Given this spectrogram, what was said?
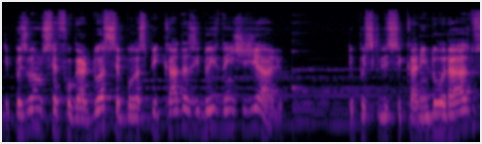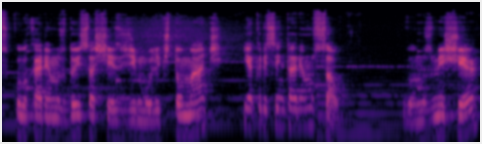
Depois vamos refogar duas cebolas picadas e dois dentes de alho. Depois que eles ficarem dourados, colocaremos dois sachês de molho de tomate e acrescentaremos sal. Vamos mexer.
